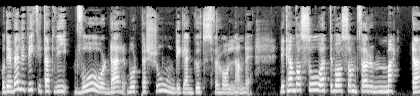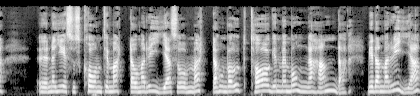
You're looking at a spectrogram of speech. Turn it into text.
Och det är väldigt viktigt att vi vårdar vårt personliga gudsförhållande. Det kan vara så att det var som för Marta, eh, när Jesus kom till Marta och Maria, så Marta hon var upptagen med många handa, medan Maria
